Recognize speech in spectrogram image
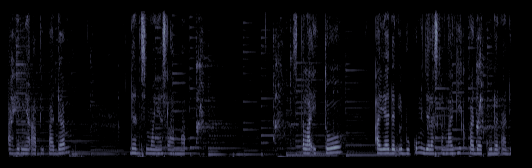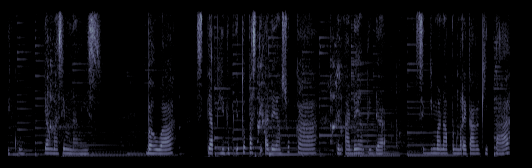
akhirnya api padam dan semuanya selamat. Setelah itu, ayah dan ibuku menjelaskan lagi kepadaku dan adikku yang masih menangis bahwa setiap hidup itu pasti ada yang suka dan ada yang tidak. Segimanapun mereka ke kita,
